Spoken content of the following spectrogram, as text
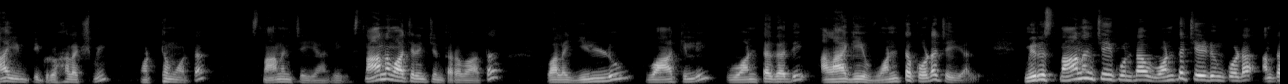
ఆ ఇంటి గృహలక్ష్మి మొట్టమొదట స్నానం చేయాలి. స్నానం ఆచరించిన తర్వాత వాళ్ళ ఇల్లు వాకిలి వంటగది అలాగే వంట కూడా చేయాలి. మీరు స్నానం చేయకుండా వంట చేయడం కూడా అంత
